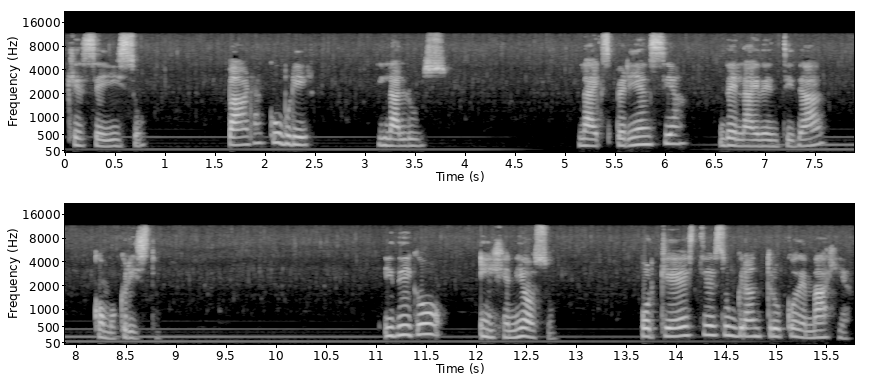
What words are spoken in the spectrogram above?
que se hizo para cubrir la luz, la experiencia de la identidad como Cristo. Y digo ingenioso, porque este es un gran truco de magia.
